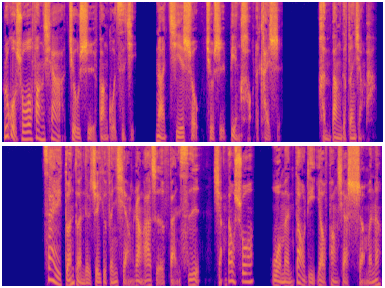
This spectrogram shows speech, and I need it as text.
如果说放下就是放过自己。那接受就是变好的开始，很棒的分享吧。在短短的这个分享，让阿哲反思，想到说，我们到底要放下什么呢？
